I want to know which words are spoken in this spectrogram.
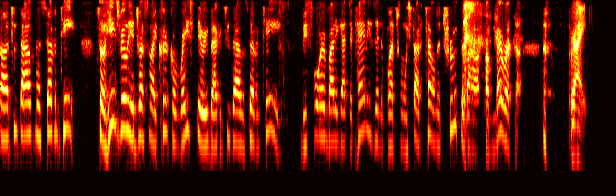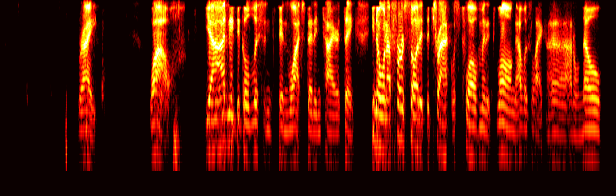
uh, 2017. So he's really addressing like critical race theory back in 2017 before everybody got their panties in a bunch when we started telling the truth about America. right. Right. Wow. Yeah, I need to go listen and watch that entire thing. You know, when I first saw that the track was 12 minutes long, I was like, uh, I don't know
